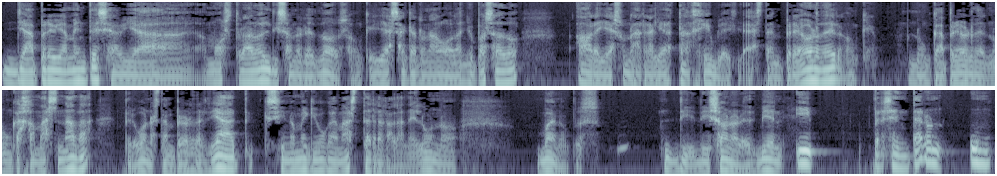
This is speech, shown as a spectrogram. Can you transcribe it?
Ya previamente se había mostrado el Dishonored 2, aunque ya sacaron algo el año pasado, ahora ya es una realidad tangible, ya está en pre-order, aunque nunca pre-order, nunca jamás nada, pero bueno, está en pre-order ya, si no me equivoco además te regalan el 1. Bueno, pues Di- Dishonored, bien. Y presentaron un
